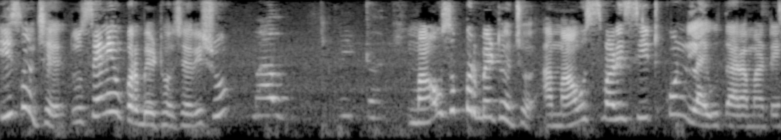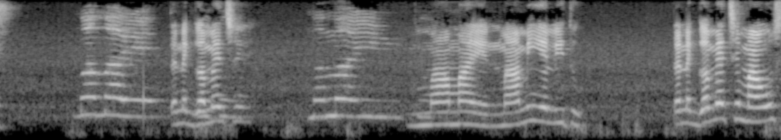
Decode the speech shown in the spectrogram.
ઈ શું છે? તું શેની ઉપર બેઠો છે રીશુ? માઉસ ઉપર બેઠો છો? આ માઉસ વાળી સીટ કોણ લાવ્યું તારા માટે? તને ગમે છે? મામાએ ને મામીએ લીધું. તને ગમે છે માઉસ?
